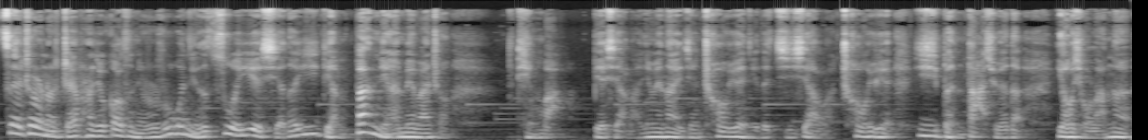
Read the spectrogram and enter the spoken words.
在这儿呢，翟胖就告诉你说，如果你的作业写到一点半你还没完成，停吧。别写了，因为那已经超越你的极限了，超越一本大学的要求了。那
